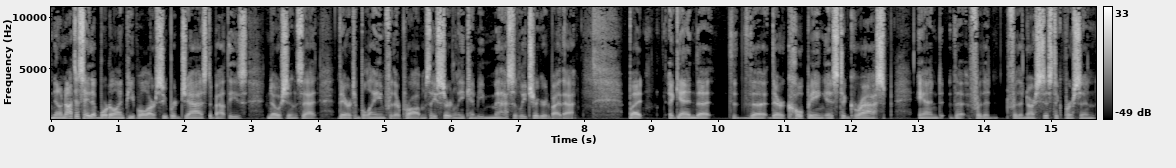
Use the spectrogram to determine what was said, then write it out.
Now, not to say that borderline people are super jazzed about these notions that they're to blame for their problems. They certainly can be massively triggered by that. But again, the, the, the their coping is to grasp and the for the for the narcissistic person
